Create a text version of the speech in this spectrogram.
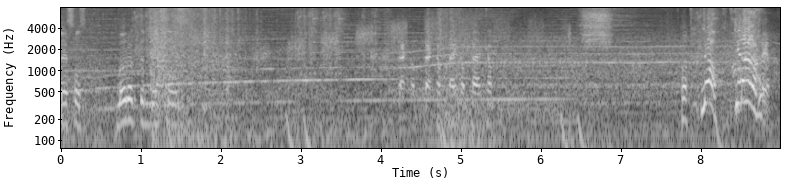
Missiles. Load up the missiles. Back up, back up, back up, back up. Shh. Oh, no! Get out of here!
